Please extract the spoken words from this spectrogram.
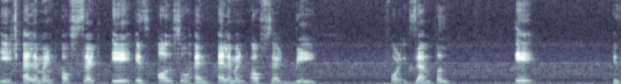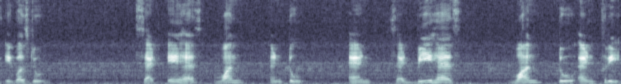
each element of set A is also an element of set B. For example, A is equals to set A has 1 and 2 and set B has 1 2 and 3.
